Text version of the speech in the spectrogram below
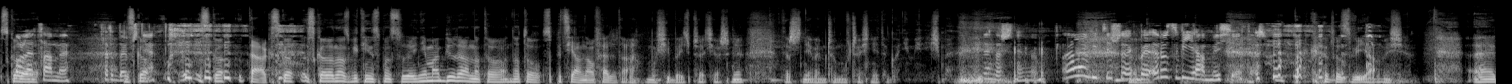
skoro, Polecamy serdecznie. Tak, skoro, skoro Nozbitin sponsoruje nie ma biura, no to, no to specjalna oferta musi być przecież, nie? Też nie wiem, czemu wcześniej tego nie mieliśmy. Ja też nie wiem, ale widzisz, jakby rozwijamy się też. Tak, rozwijamy się. E,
